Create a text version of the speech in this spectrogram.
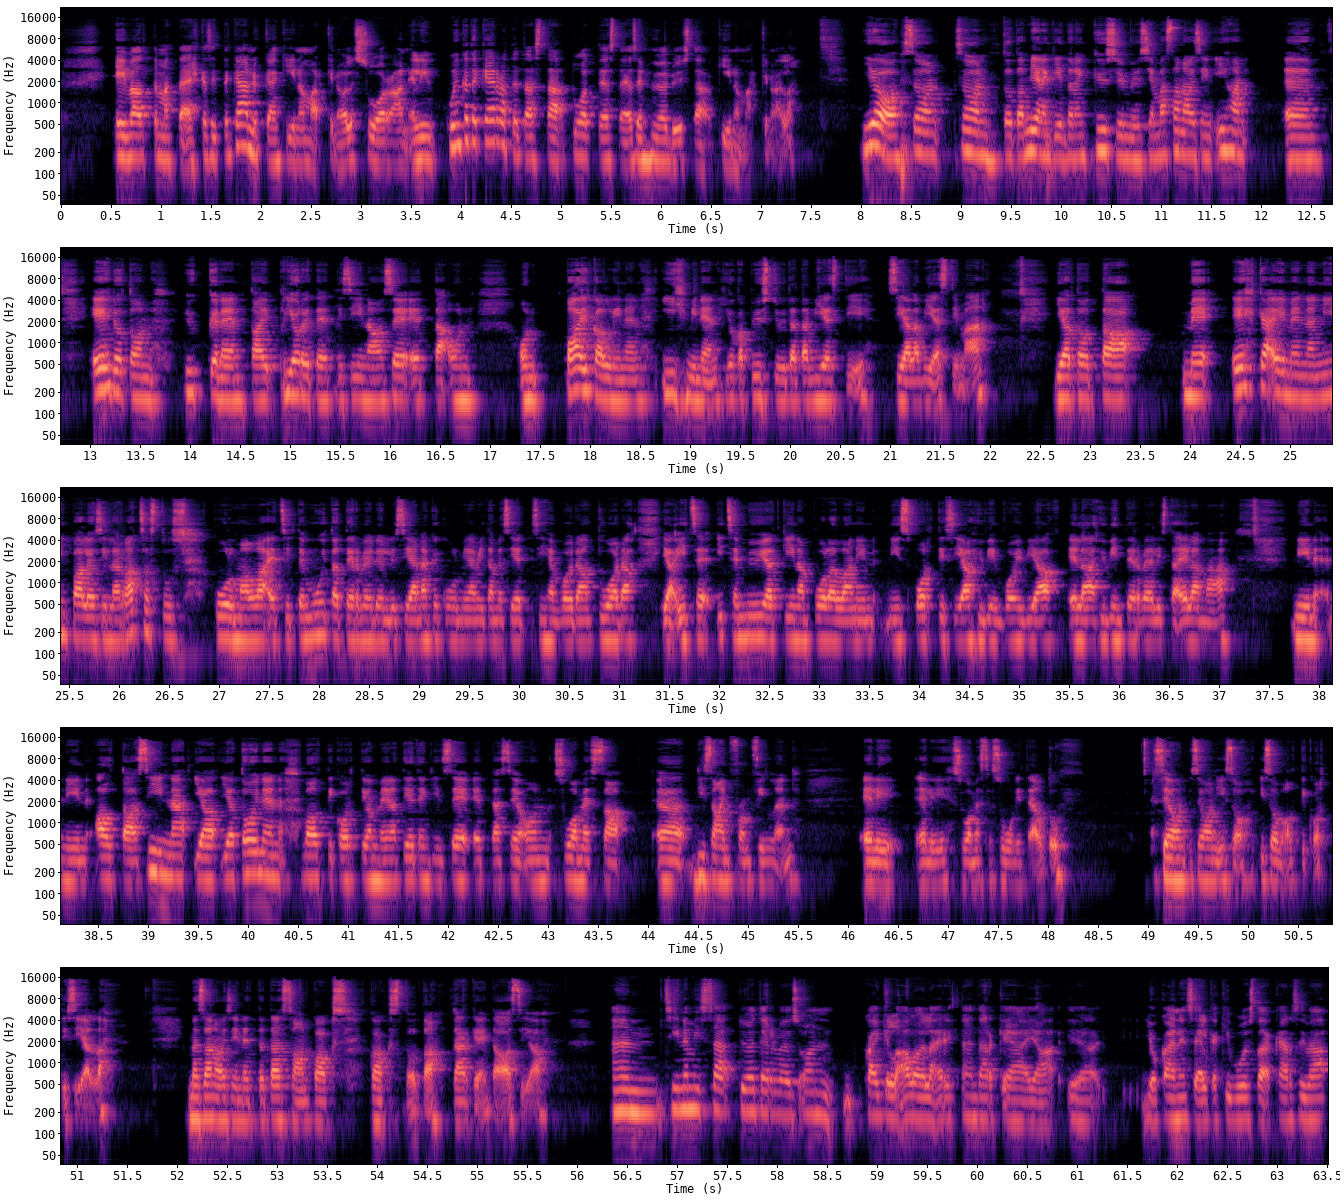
ei välttämättä ehkä sitten käännykään Kiinan markkinoille suoraan. Eli kuinka te kerrotte tästä tuotteesta ja sen hyödyistä Kiinan markkinoilla? Joo, se on, se on tota, mielenkiintoinen kysymys ja mä sanoisin ihan eh, ehdoton ykkönen tai prioriteetti siinä on se, että on, on paikallinen ihminen, joka pystyy tätä viestiä siellä viestimään. Ja tota, me ehkä ei mennä niin paljon sillä ratsastuskulmalla, että sitten muita terveydellisiä näkökulmia, mitä me siihen voidaan tuoda. Ja itse, itse myyjät Kiinan puolella, niin, niin sporttisia, hyvinvoivia, elää hyvin terveellistä elämää, niin, niin auttaa siinä. Ja, ja toinen valttikortti on meillä tietenkin se, että se on Suomessa uh, Design from Finland, eli, eli Suomessa suunniteltu. Se on, se on iso, iso valttikortti siellä mä sanoisin, että tässä on kaksi, kaksi tota, tärkeintä asiaa. Ähm, siinä missä työterveys on kaikilla aloilla erittäin tärkeää ja, ja jokainen selkäkivuista kärsivä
